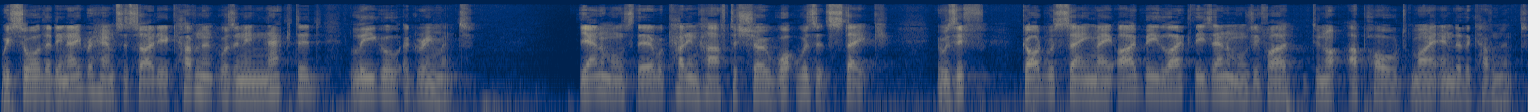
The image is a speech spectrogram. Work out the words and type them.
we saw that in Abraham's society, a covenant was an enacted legal agreement. The animals there were cut in half to show what was at stake. It was if God was saying, May I be like these animals if I do not uphold my end of the covenant.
